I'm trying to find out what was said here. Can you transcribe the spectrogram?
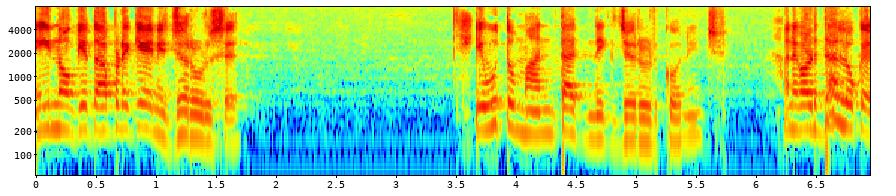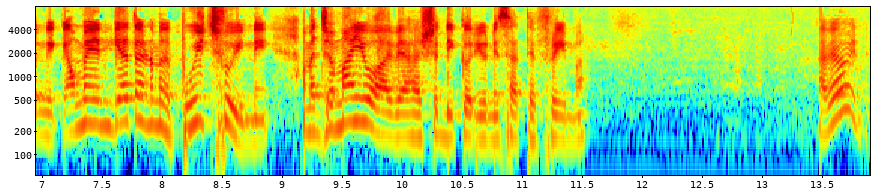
એ નો કે તો આપણે કે એની જરૂર છે? એવું તો માનતા જ નહીં જરૂર કોની જ અને અડધા લોકો એમ કે અમે એને ગયા હતા અમે પૂછ્યું નહીં. અમે જમાઈઓ આવ્યા હશે દીકરીઓની સાથે ફ્રીમાં. આવ્યા હોય ને?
